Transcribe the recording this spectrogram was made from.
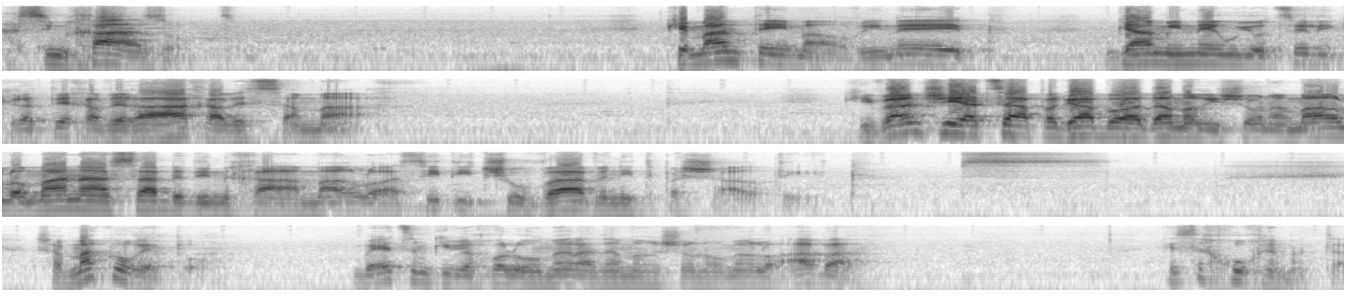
השמחה הזאת. כמאן תימר, והנה גם הנה הוא יוצא לקראתך ורעך ושמח. כיוון שיצא פגע בו האדם הראשון, אמר לו מה נעשה בדינך? אמר לו עשיתי תשובה ונתפשרתי. עכשיו מה קורה פה? בעצם כביכול הוא אומר לאדם הראשון, הוא אומר לו אבא, איזה חוכם אתה?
